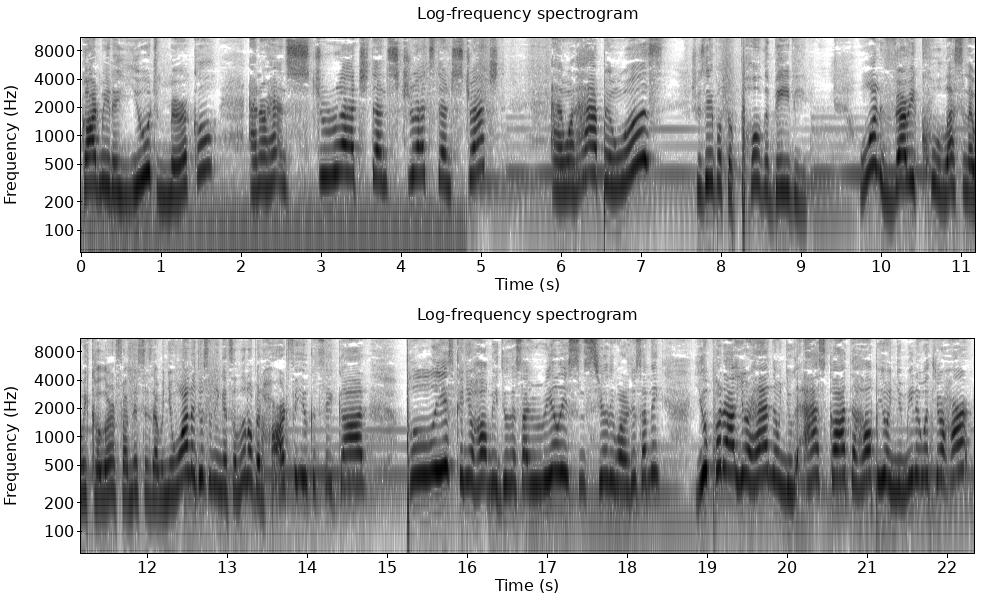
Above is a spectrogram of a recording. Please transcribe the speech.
God made a huge miracle, and her hand stretched and stretched and stretched. And what happened was she was able to pull the baby. One very cool lesson that we could learn from this is that when you want to do something that's a little bit hard for you, you could say, God, please, can you help me do this? I really sincerely want to do something. You put out your hand, and when you ask God to help you and you mean it with your heart,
